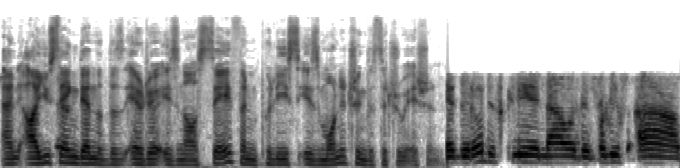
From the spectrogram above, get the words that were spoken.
And are you saying then that this area is now safe and police is monitoring the situation? The road is clear now. The police are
